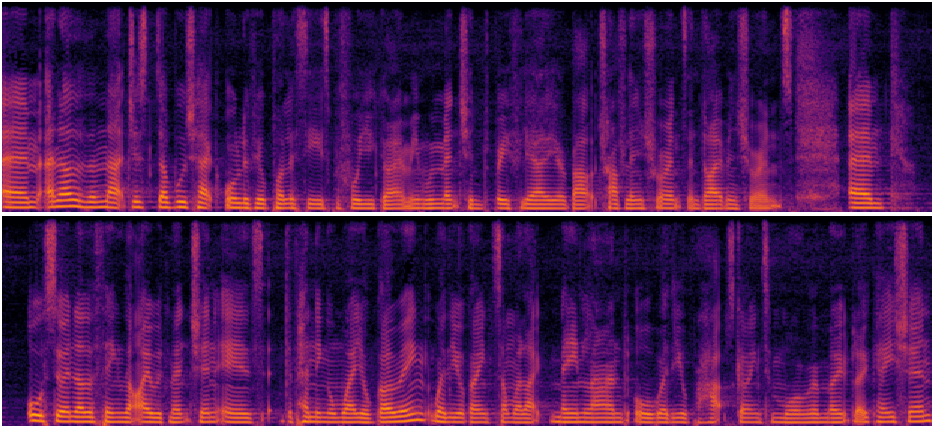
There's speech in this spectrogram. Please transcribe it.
Um, and other than that, just double check all of your policies before you go. I mean, we mentioned briefly earlier about travel insurance and dive insurance. Um, also, another thing that I would mention is depending on where you're going, whether you're going to somewhere like mainland or whether you're perhaps going to a more remote location,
